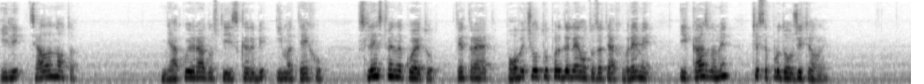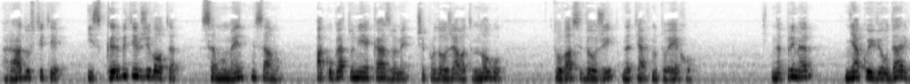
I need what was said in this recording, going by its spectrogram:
или цяла нота. Някои радости и скърби имат ехо, вследствие на което те траят повече от определеното за тях време и казваме, че са продължителни. Радостите и скърбите в живота са моментни само, а когато ние казваме, че продължават много, това се дължи на тяхното ехо. Например, някой ви удари.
